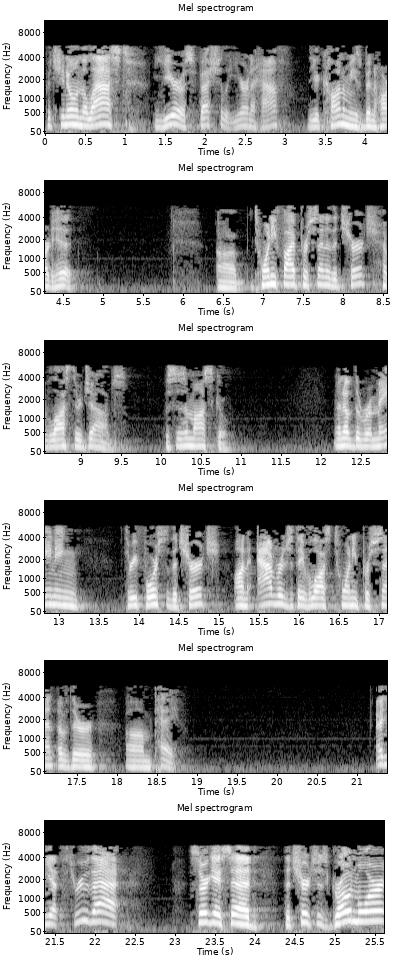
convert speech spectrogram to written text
But you know, in the last year, especially, year and a half, the economy's been hard hit. Uh, 25% of the church have lost their jobs. This is in Moscow. And of the remaining three fourths of the church, on average, they've lost 20% of their um, pay. And yet, through that, Sergey said the church has grown more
